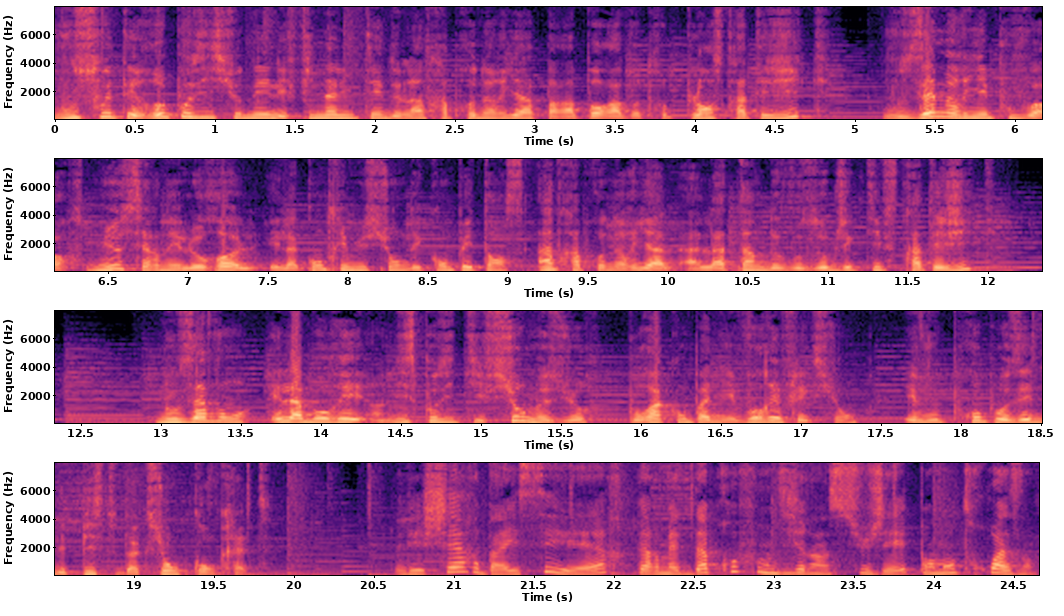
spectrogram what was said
Vous souhaitez repositionner les finalités de l'intrapreneuriat par rapport à votre plan stratégique? Vous aimeriez pouvoir mieux cerner le rôle et la contribution des compétences intrapreneuriales à l'atteinte de vos objectifs stratégiques Nous avons élaboré un dispositif sur mesure pour accompagner vos réflexions et vous proposer des pistes d'action concrètes. Les Share by CER permettent d'approfondir un sujet pendant trois ans.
